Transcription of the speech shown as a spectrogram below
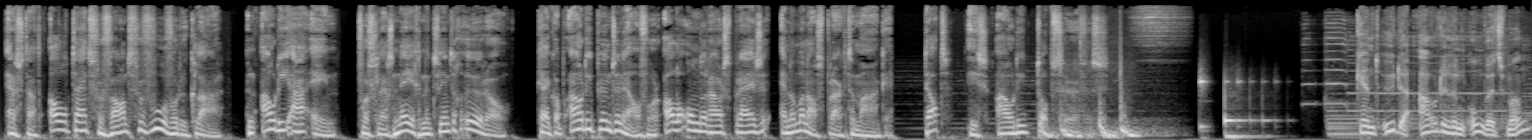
er staat altijd vervallend vervoer voor u klaar. Een Audi A1 voor slechts 29 euro. Kijk op audi.nl voor alle onderhoudsprijzen en om een afspraak te maken. Dat is Audi Topservice. Kent u de ouderen-ombudsman?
